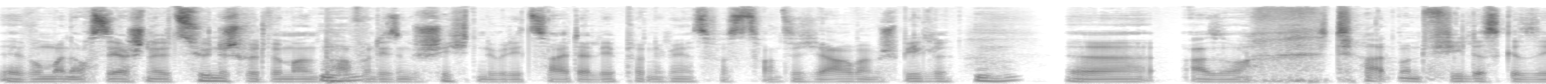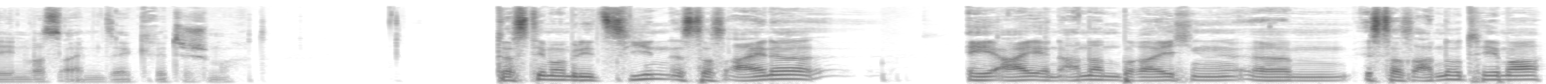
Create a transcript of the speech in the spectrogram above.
wo man auch sehr schnell zynisch wird, wenn man ein paar mhm. von diesen Geschichten über die Zeit erlebt hat. Ich bin jetzt fast 20 Jahre beim Spiegel. Mhm. Äh, also da hat man vieles gesehen, was einen sehr kritisch macht. Das Thema Medizin ist das eine. AI in anderen Bereichen ähm, ist das andere Thema.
